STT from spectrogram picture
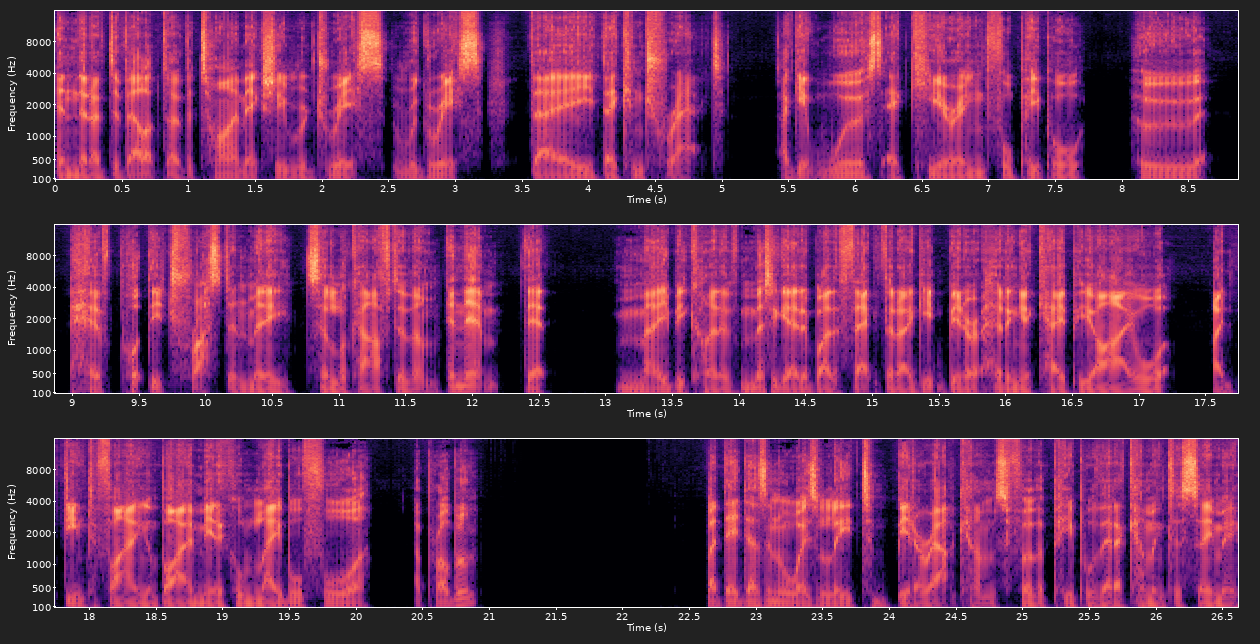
and that I've developed over time actually redress, regress. They they contract. I get worse at caring for people who have put their trust in me to look after them. And that that may be kind of mitigated by the fact that I get better at hitting a KPI or identifying a biomedical label for a problem. But that doesn't always lead to better outcomes for the people that are coming to see me.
